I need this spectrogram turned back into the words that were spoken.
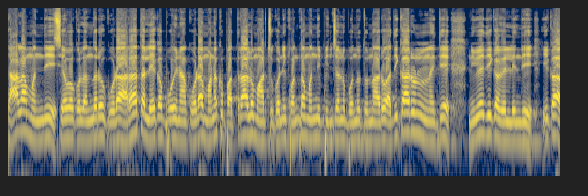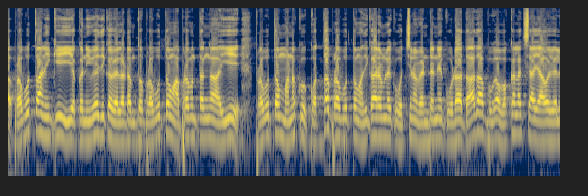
చాలామంది సేవకులందరూ కూడా అర్హత లేకపోయినా కూడా మనకు పత్రాలు మార్చుకొని కొంతమంది పింఛన్లు పొందుతున్నారు. అధికారులనైతే నివేదిక వెళ్ళింది. ఇక ప్రభుత్వానికి ఈ యొక్క నివేదిక వెళ్ళడంతో ప్రభుత్వం అప్రమత్తంగా అయ్యి ప్రభుత్వం మనకు కొత్త ప్రభుత్వం అధికారంలోకి వచ్చిన వెంటనే కూడా దాదాపుగా ఒక లక్ష యాభై వేల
